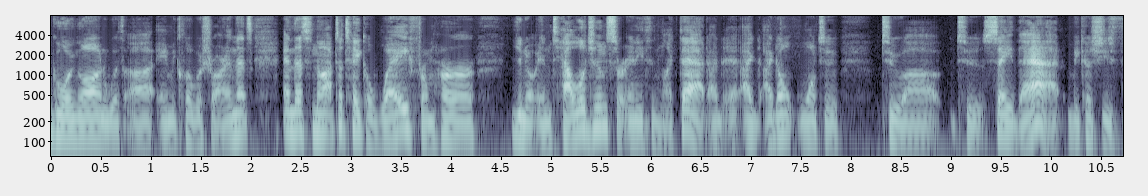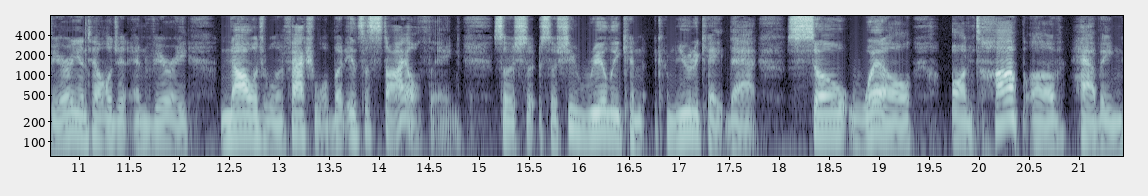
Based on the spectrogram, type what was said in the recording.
going on with uh, Amy Klobuchar, and that's and that's not to take away from her, you know, intelligence or anything like that. I, I, I don't want to to uh, to say that because she's very intelligent and very knowledgeable and factual, but it's a style thing. So, so so she really can communicate that so well on top of having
